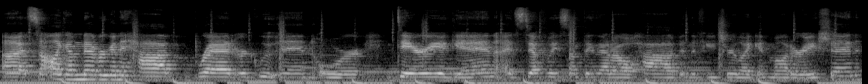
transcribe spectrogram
uh, it's not like I'm never gonna have bread or gluten or dairy again. It's definitely something that I'll have in the future, like in moderation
